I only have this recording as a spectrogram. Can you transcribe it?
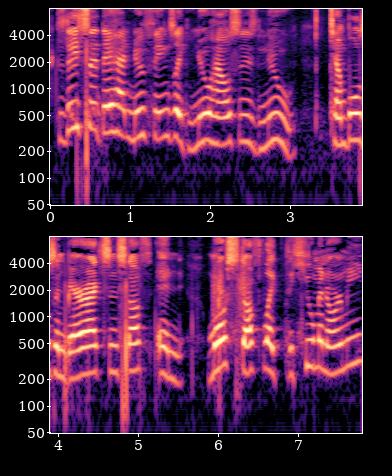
because they said they had new things like new houses, new temples and barracks and stuff, and more stuff like the human army.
